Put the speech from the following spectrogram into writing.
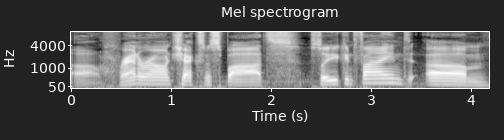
Uh, ran around, checked some spots. So you can find um,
